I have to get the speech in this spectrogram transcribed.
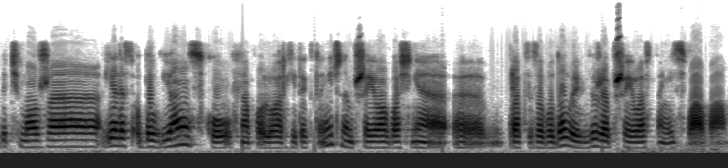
być może wiele z obowiązków na polu architektonicznym przejęła właśnie e, pracy zawodowej, w biurze przejęła Stanisława.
